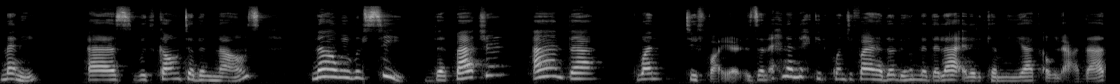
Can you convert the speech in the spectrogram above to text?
many as with countable nouns. Now we will see the pattern and the quantifier. إذا إحنا بنحكي الكوانتيفاير هدول اللي هم دلائل الكميات أو الأعداد،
